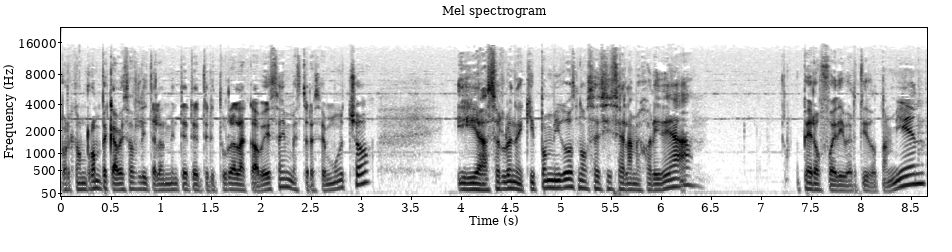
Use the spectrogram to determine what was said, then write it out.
Porque un rompecabezas literalmente te tritura la cabeza y me estresé mucho. Y hacerlo en equipo, amigos, no sé si sea la mejor idea. Pero fue divertido también.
